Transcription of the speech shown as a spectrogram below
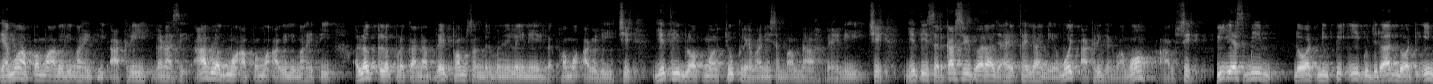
તેમાં આપવામાં આવેલી માહિતી આખરી ગણાશે. આ બ્લોગમાં આપવામાં આવેલી માહિતી અલગ અલગ પ્રકારના પ્લેટફોર્મ સંદર્ભને લઈને લખવામાં આવેલી છે, જેથી બ્લોગમાં ચૂક રહેવાની સંભાવના રહેલી છે, જેથી સરકારશ્રી દ્વારા જાહેર થયેલા નિયમો જ આખરી ગણવામાં આવશે. VSB dot DPE Gujarat dot in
